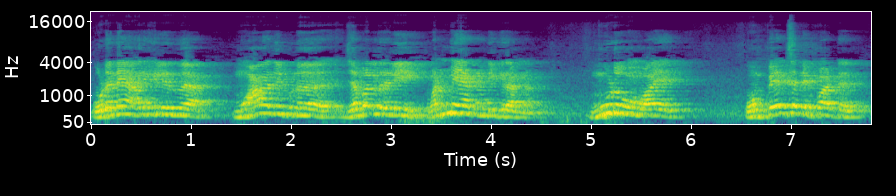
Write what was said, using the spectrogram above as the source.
உடனே அருகில் இருந்த முஹாதிப்னு ஜபல் ரலி வன்மையா கண்டிக்கிறாங்க. மூடுவோம் வாயை உன் பேச்ச நிப்பாட்டு.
